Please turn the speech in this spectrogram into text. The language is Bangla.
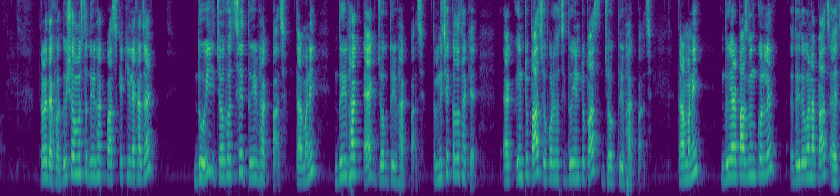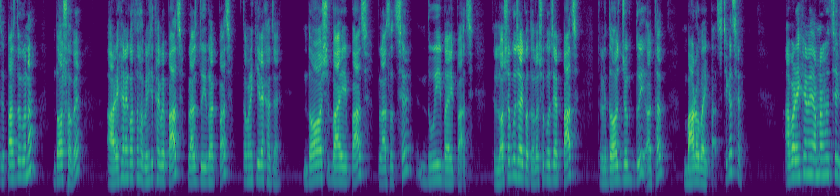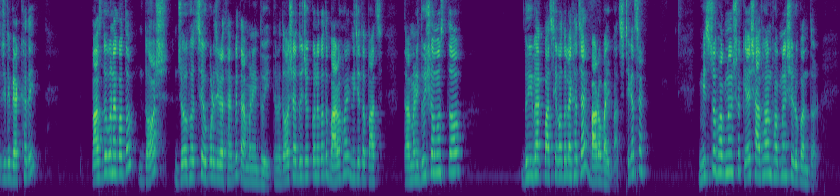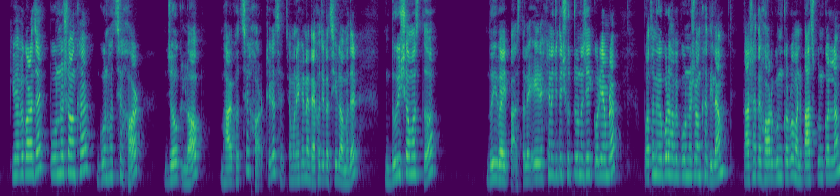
তাহলে দেখো, দুই সমস্ত দুই ভাগ পাঁচকে কী লেখা যায়? দুই যোগ হচ্ছে দুই ভাগ পাঁচ। তার মানে দুই ভাগ এক যোগ দুই ভাগ পাঁচ। তাহলে নিচে কত থাকে? এক ইন্টু পাঁচ, উপরে হচ্ছে দুই ইন্টু পাঁচ যোগ দুই ভাগ পাঁচ। তার মানে দুই আর পাঁচ গুণ করলে দুই দুগুণা পাঁচ পাঁচ দুগুণা দশ হবে। আর এখানে কত হবে? নিচে থাকবে পাঁচ প্লাস দুই ভাগ পাঁচ। তার মানে কী লেখা যায়? দশ বাই পাঁচ প্লাস হচ্ছে দুই বাই পাঁচ। লসাগু যায় কত? লসাগু যায় পাঁচ। তাহলে দশ যোগ দুই, অর্থাৎ বারো বাই পাঁচ। ঠিক আছে? আবার এখানে আমরা হচ্ছে যদি ব্যাখ্যা দিই, পাঁচ দুগুণা কত? দশ যোগ হচ্ছে উপরে যেটা থাকবে তার মানে দুই। তাহলে দশ আর দুই যোগ করলে কত? বারো হয়, নিচে তো পাঁচ। তার মানে দুই সমস্ত দুই ভাগ পাঁচকে কত লেখা যায়? বারো বাই পাঁচ, ঠিক আছে? মিশ্র ভগ্নাংশকে সাধারণ ভগ্নাংশে রূপান্তর। কীভাবে করা যায়? পূর্ণ সংখ্যা গুণ হচ্ছে হর যোগ লব ভাগ হচ্ছে হর, ঠিক আছে? যেমন এখানে দেখো যেটা ছিল আমাদের, দুই সমস্ত দুই বাই পাঁচ। তাহলে এখানে যদি সূত্র অনুযায়ী করি আমরা, প্রথমে উপরে হবে পূর্ণ সংখ্যা দিলাম, তার সাথে হর গুণ করব মানে পাঁচ গুণ করলাম,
